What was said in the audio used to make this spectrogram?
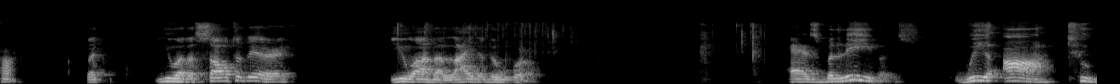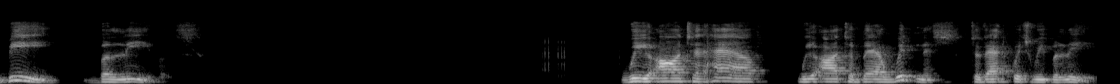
Huh. But you are the salt of the earth. You are the light of the world as believers, we are to be believers. We are to have, we are to bear witness to that which we believe.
